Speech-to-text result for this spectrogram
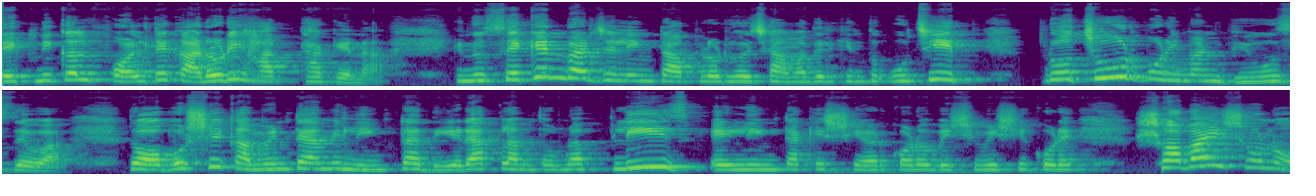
টেকনিক্যাল ফল্টে কারোরই হাত থাকে না। কিন্তু সেকেন্ডবার যে লিঙ্কটা আপলোড হয়েছে, আমাদের কিন্তু উচিত প্রচুর পরিমাণ ভিউজ দেওয়া। তো অবশ্যই কমেন্টে আমি লিঙ্কটা দিয়ে রাখলাম। তোমরা প্লিজ এই লিঙ্কটাকে শেয়ার করো বেশি বেশি করে। সবাই শোনো,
